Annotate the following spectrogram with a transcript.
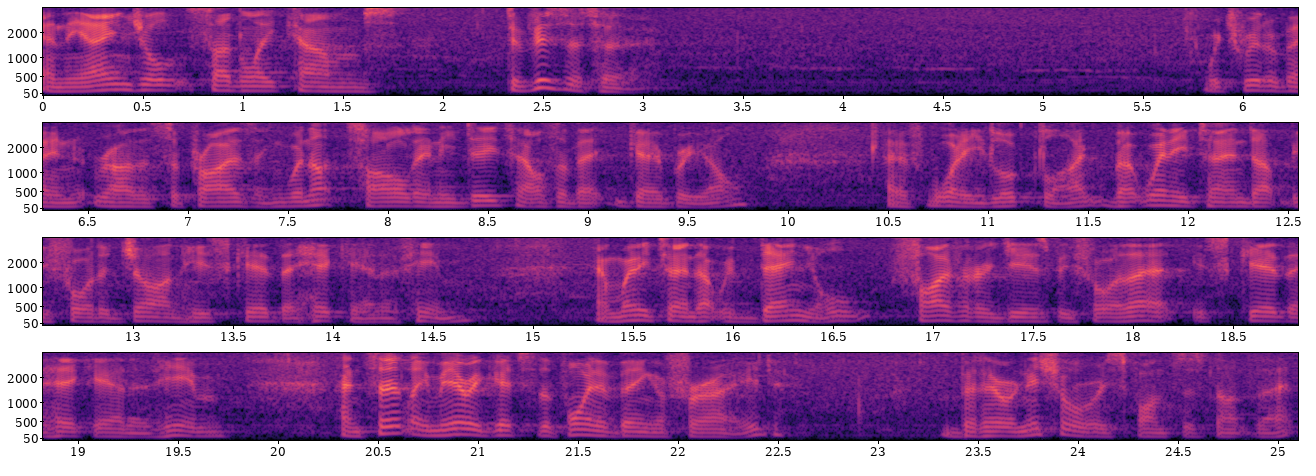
and the angel suddenly comes to visit her, which would have been rather surprising. We're not told any details about Gabriel, of what he looked like, but when he turned up before the John, he scared the heck out of him. And when he turned up with Daniel 500 years before that, it scared the heck out of him. And certainly Mary gets to the point of being afraid, but her initial response is not that.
